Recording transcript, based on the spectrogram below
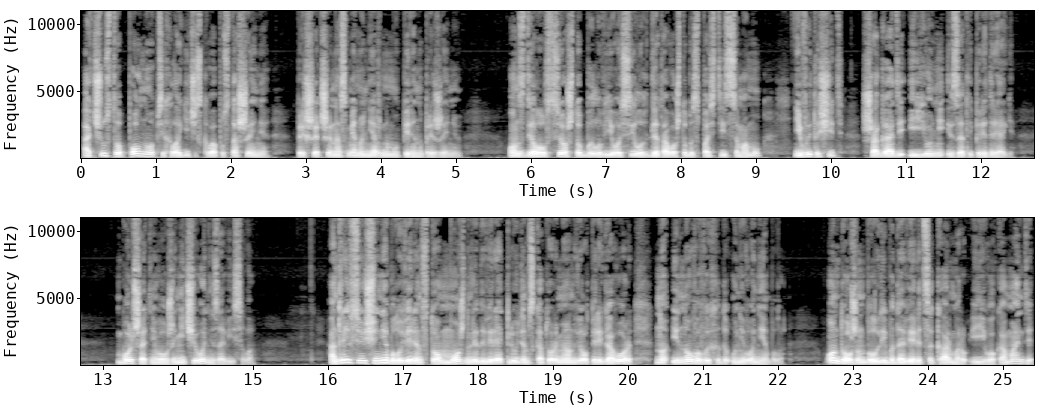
а чувство полного психологического опустошения, пришедшее на смену нервному перенапряжению. Он сделал все, что было в его силах для того, чтобы спастись самому и вытащить Шагади и Юни из этой передряги. Больше от него уже ничего не зависело. Андрей все еще не был уверен в том, можно ли доверять людям, с которыми он вел переговоры, но иного выхода у него не было. Он должен был либо довериться Кармару и его команде,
